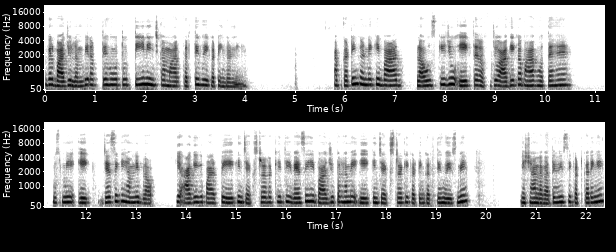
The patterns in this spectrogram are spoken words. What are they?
अगर बाजू लंबे रखते हो तो तीन इंच का मार्क करते हुए कटिंग करनी है। अब कटिंग करने के बाद ब्लाउज़ की जो एक तरफ़, जो आगे का भाग होता है, उसमें एक, जैसे कि हमने ब्लाउज के आगे के पार्ट पे एक इंच एक्स्ट्रा रखी थी, वैसे ही बाजू पर हमें एक इंच एक्स्ट्रा की कटिंग करते हुए इसमें निशान लगाते हुए इसे कट करेंगे।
